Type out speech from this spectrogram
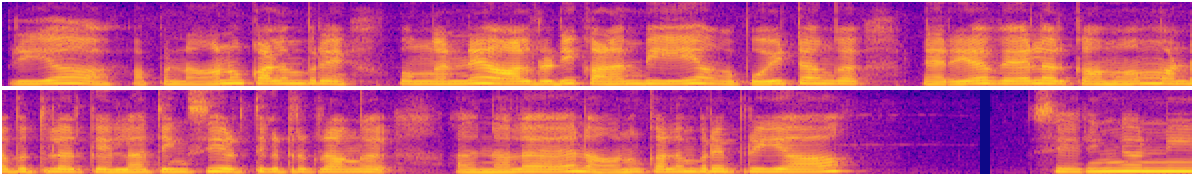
பிரியா அப்போ நானும் கிளம்புறேன். உங்கள் அண்ணன் ஆல்ரெடி கிளம்பி அங்கே போயிட்டாங்க. நிறையா வேலை இருக்காமா மண்டபத்தில் இருக்க எல்லா திங்ஸையும் எடுத்துக்கிட்டு இருக்கிறாங்க. அதனால நானும் கிளம்புறேன் பிரியா. சரிங்க அண்ணி.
